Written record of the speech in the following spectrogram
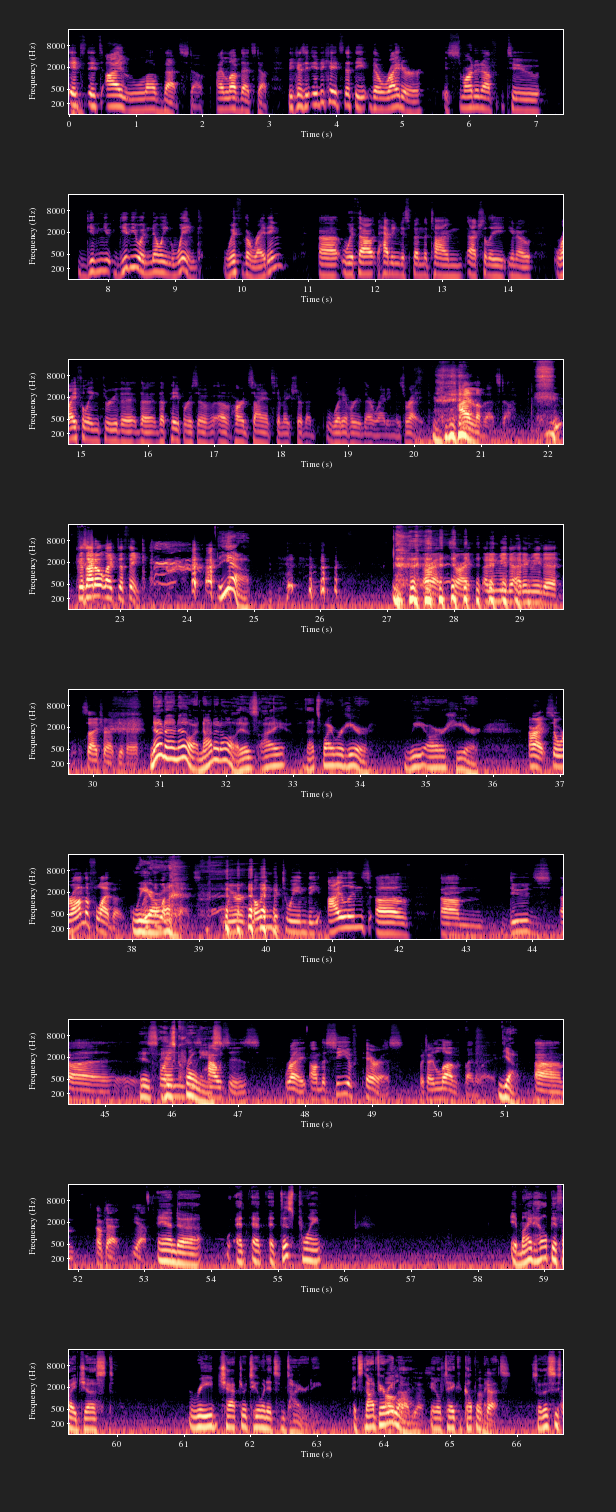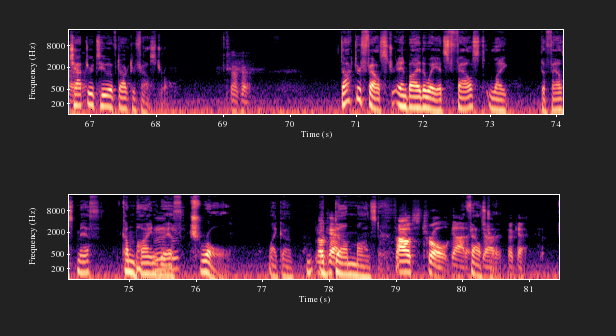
it's it's I love that stuff. I love that stuff because it indicates that the the writer is smart enough to giving you give you a knowing wink with the writing, uh, without having to spend the time actually you know rifling through the the, the papers of, of hard science to make sure that whatever they're writing is right. I love that stuff because I don't like to think. yeah. All right, sorry, I didn't mean to. I didn't mean to sidetrack you there. No, no, no, not at all. Is I. That's why we're here. We are here. All right, so we're on the flyboat. We with are the on- We're going between the islands of um, dudes, uh, His- his cronies. houses, right on the Sea of Paris, which I love, by the way. Yeah. Um, okay, yeah, And uh, at, at, at this point, it might help if I just read chapter two in its entirety. It's not very Oh, God, long. yes. It'll take a couple Okay. minutes. So this is right. chapter two of Dr. Faustroll. okay, Dr. Faust, and by the way, it's Faust like the Faust myth combined Mm-hmm. with troll, like a, a Okay. dumb monster. Faust Troll, got it, Faust got Troll. it. Okay,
